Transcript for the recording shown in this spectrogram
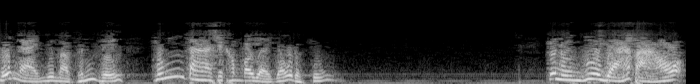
bốn ngày, nhưng mà vĩnh viễn chúng ta sẽ không bao giờ giấu được chúng cái niềm vui giả tạo,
